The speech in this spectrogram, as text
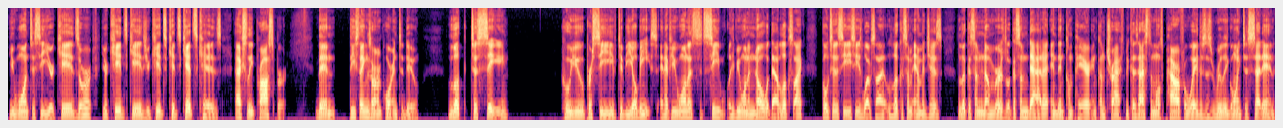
you want to see your kids or your kids kids your kids kids kids kids actually prosper, then these things are important to do. Look to see who you perceive to be obese. And if you want to see, if you want to know what that looks like, go to the CDC's website, look at some images, look at some numbers, look at some data, and then compare and contrast because that's the most powerful way this is really going to set in.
